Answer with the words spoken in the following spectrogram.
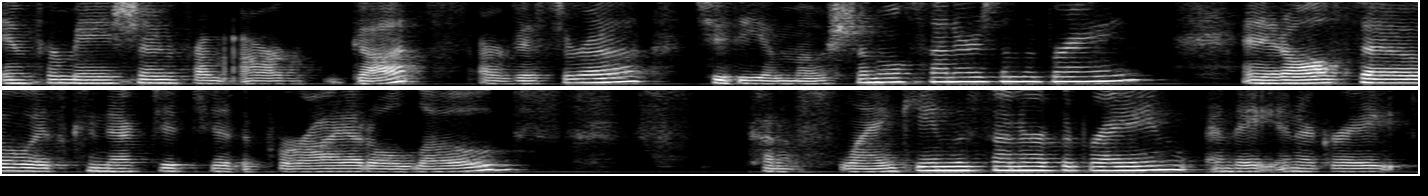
information from our guts, our viscera, to the emotional centers in the brain. And it also is connected to the parietal lobes, kind of flanking the center of the brain, and they integrate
